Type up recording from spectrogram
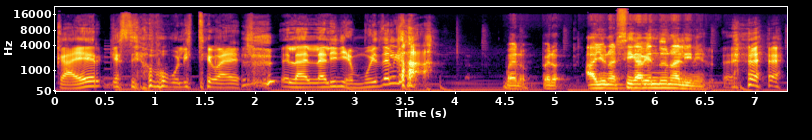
caer que sea populista, la, la línea es muy delgada. Bueno, pero hay una, sigue habiendo una línea.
